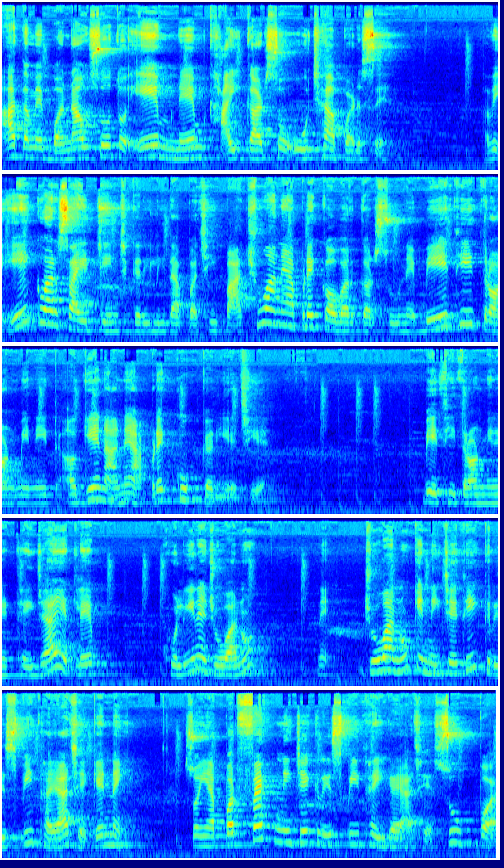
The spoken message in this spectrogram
આ તમે બનાવશો તો એમ નેમ ખાઈ કાઢશો ઓછા પડશે. હવે એકવાર સાઈડ ચેન્જ કરી લીધા પછી પાછું આને આપણે કવર કરશું ને બેથી ત્રણ મિનિટ અગેન આને આપણે કૂક કરીએ છીએ. બેથી ત્રણ મિનિટ થઈ જાય એટલે ખોલીને જોવાનું ને જોવાનું કે નીચેથી ક્રિસ્પી થયા છે કે નહીં. સો અહીંયા પરફેક્ટ નીચે ક્રિસ્પી થઈ ગયા છે. સુપર.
